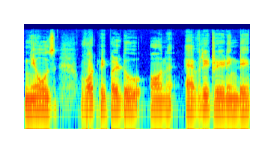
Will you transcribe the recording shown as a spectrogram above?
news. What people do on every trading day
